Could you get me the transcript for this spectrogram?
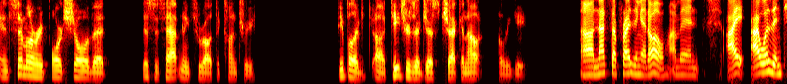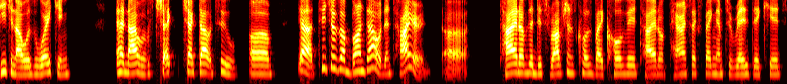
and similar reports show that this is happening throughout the country. People are uh, teachers are just checking out Aliki. Uh, not surprising at all. I mean, I I wasn't teaching; I was working, and I was checked checked out too. Uh, yeah, teachers are burned out and tired. Uh, tired of the disruptions caused by COVID. Tired of parents expecting them to raise their kids.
